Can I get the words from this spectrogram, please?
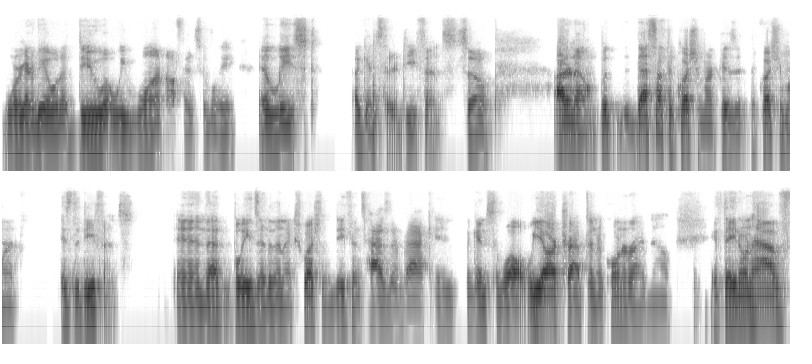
We're going to be able to do what we want offensively, at least against their defense. So I don't know, but that's not the question mark, is it? The question mark is the defense. And that bleeds into the next question. The defense has their back in against the wall. We are trapped in a corner right now. If they don't have,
